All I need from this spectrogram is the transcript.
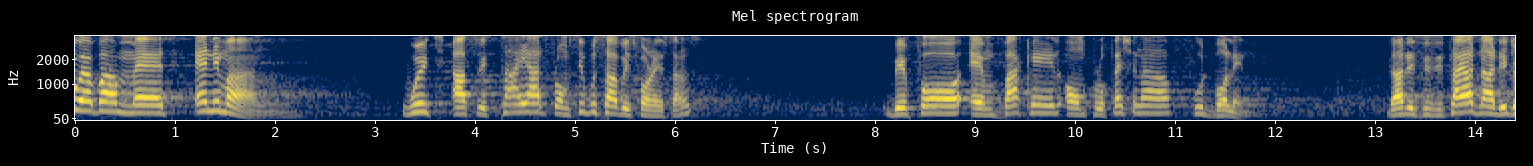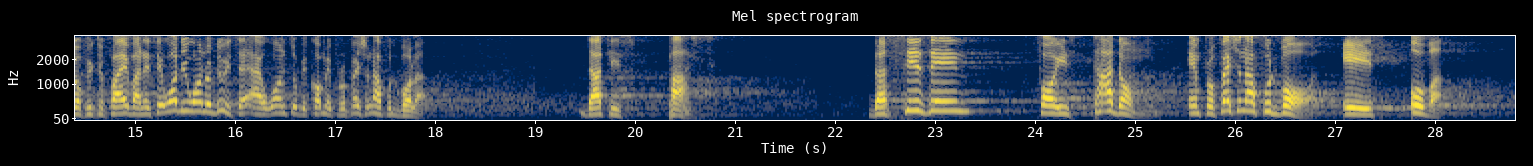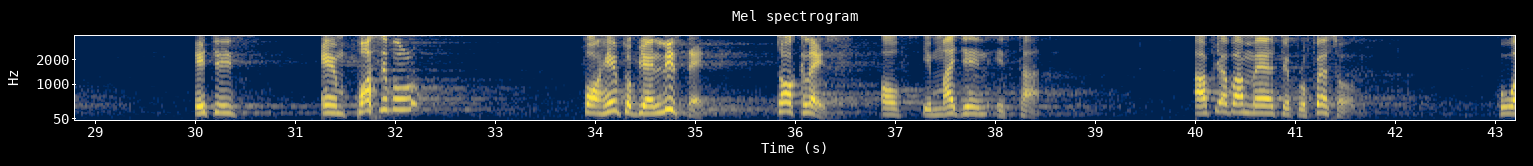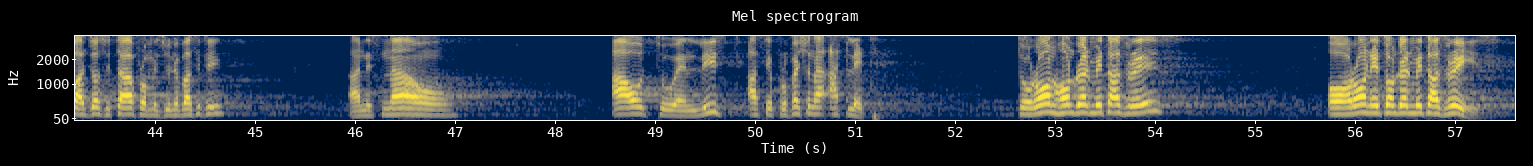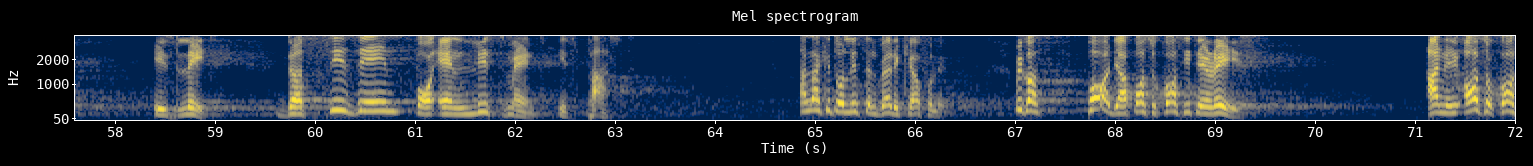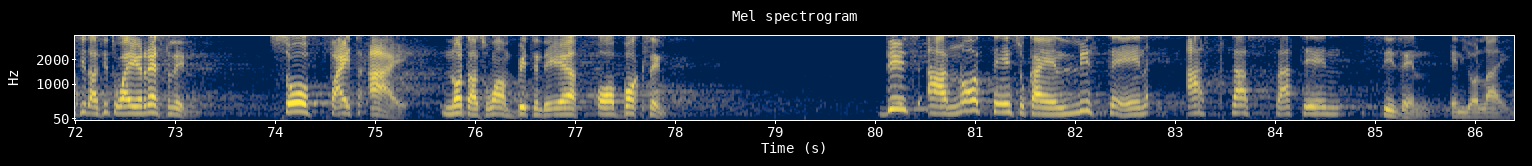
you ever met any man which has retired from civil service, for instance, before embarking on professional footballing? That is, he's retired now at the age of 55, and they say, What do you want to do? He said, I want to become a professional footballer. That is past. The season for his stardom in professional football is over. It is impossible for him to be enlisted, talk less of imagine a star. Have you ever met a professor who has just retired from his university and is now out to enlist as a professional athlete to run 100 meters race or run 800 meters race is late. The season for enlistment is past. I'd like you to listen very carefully. Because Paul the Apostle calls it a race. And he also calls it as it were a wrestling. So fight I, not as one beat in the air or boxing. These are not things you can enlist in after certain season in your life.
